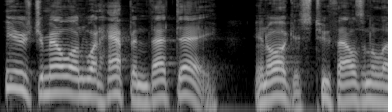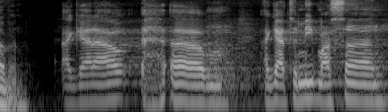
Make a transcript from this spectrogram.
Here's Jamel on what happened that day in August 2011. I got out. Um, I got to meet my son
